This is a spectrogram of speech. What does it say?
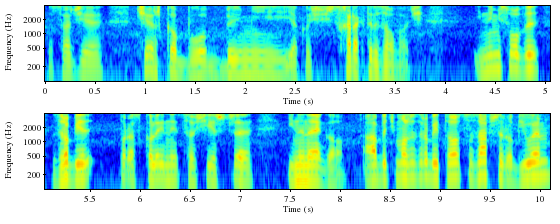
w zasadzie ciężko byłoby mi jakoś scharakteryzować. Innymi słowy, zrobię po raz kolejny coś jeszcze innego, a być może zrobię to, co zawsze robiłem,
